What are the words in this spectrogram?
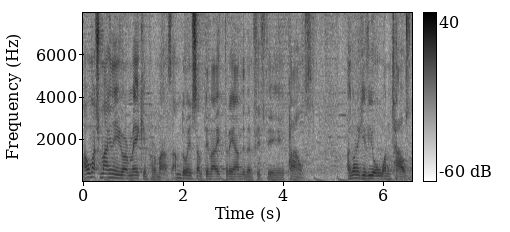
how much money you are making per month? I'm doing something like 350 pounds. I'm going to give you 1,000.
